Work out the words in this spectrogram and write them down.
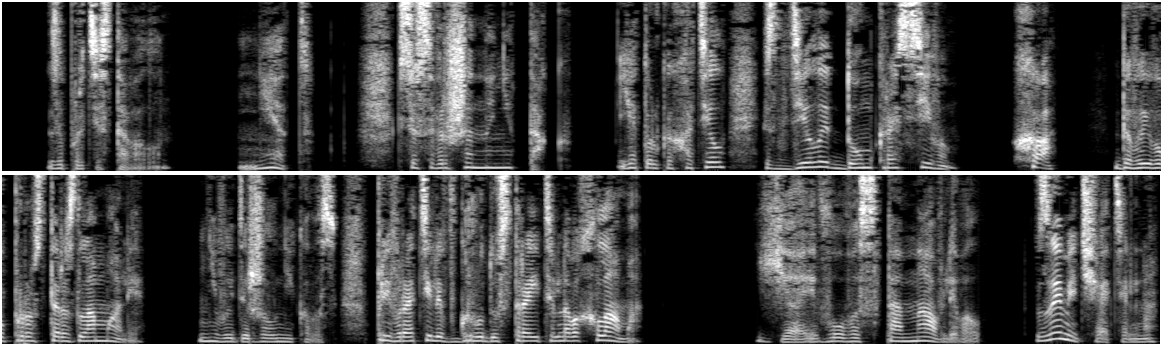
— запротестовал он, — «нет, все совершенно не так. Я только хотел сделать дом красивым». «Ха! Да вы его просто разломали!» — не выдержал Николас. «Превратили в груду строительного хлама». «Я его восстанавливал», Замечательно.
